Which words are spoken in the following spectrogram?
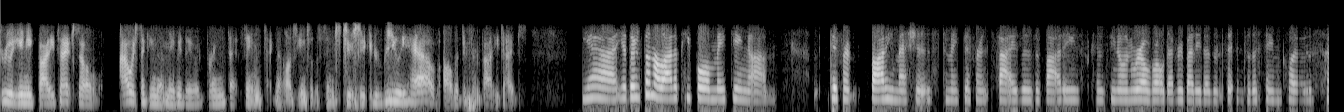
truly unique body type. So I was thinking that maybe they would bring that same technology into The Sims 2, so you could really have all the different body types. Yeah, yeah. There's been a lot of people making um different body meshes to make different sizes of bodies because you know in real world everybody doesn't fit into the same clothes, so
